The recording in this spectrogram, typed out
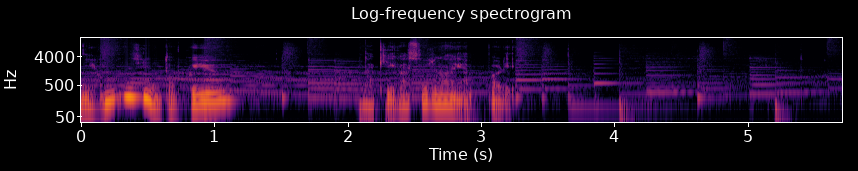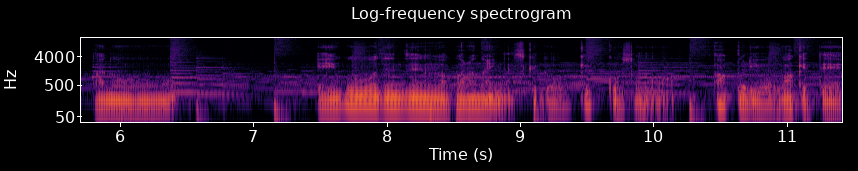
日本人特有な気がするなやっぱり。英語は全然わからないんですけど結構そのアプリを分けて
